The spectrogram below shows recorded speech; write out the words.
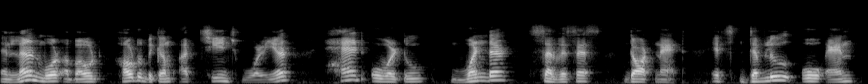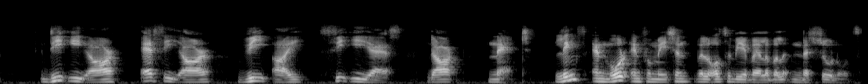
and learn more about how to become a change warrior, head over to wonderservices.net. It's W O N D E R S E R V I C E S dot net. Links and more information will also be available in the show notes.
